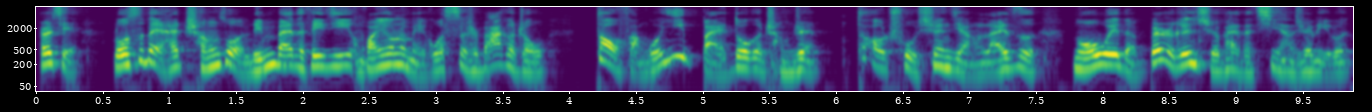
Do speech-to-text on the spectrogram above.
而且罗斯贝还乘坐林白的飞机环游了美国四十八个州，到访过一百多个城镇，到处宣讲来自挪威的贝尔根学派的气象学理论。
